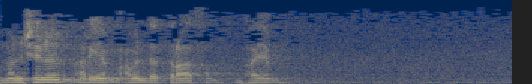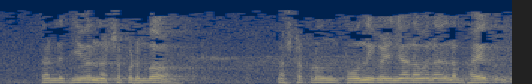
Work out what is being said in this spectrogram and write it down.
മനുഷ്യന് അറിയാം അവന്റെ ത്രാസം ഭയം. തന്റെ ജീവൻ നഷ്ടപ്പെടുമ്പോൾ നഷ്ടപ്പെടുമെന്ന് തോന്നിക്കഴിഞ്ഞാൽ അവൻ അതിനെ ഭയക്കുന്നു.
